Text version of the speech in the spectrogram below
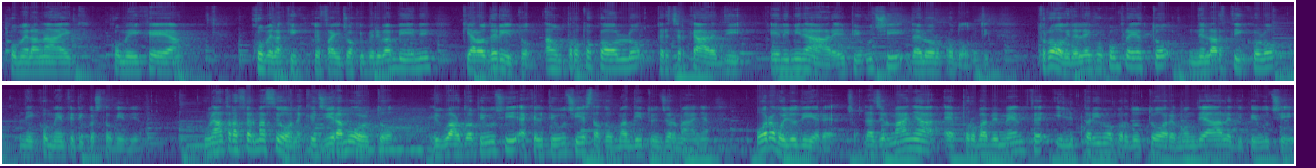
come la Nike, come Ikea, come la Kiko che fa i giochi per i bambini, che hanno aderito a un protocollo per cercare di eliminare il PVC dai loro prodotti. Trovi l'elenco completo nell'articolo nei commenti di questo video. Un'altra affermazione che gira molto riguardo al PVC è che il PVC è stato bandito in Germania. Ora voglio dire, cioè, la Germania è probabilmente il primo produttore mondiale di PVC.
